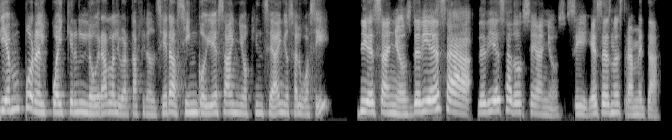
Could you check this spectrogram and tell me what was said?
tiempo en el cual quieren lograr la libertad financiera, 5, 10 años, 15 años, algo así? 10 años, de 10 a, de 10 a 12 años, sí, esa es nuestra meta.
